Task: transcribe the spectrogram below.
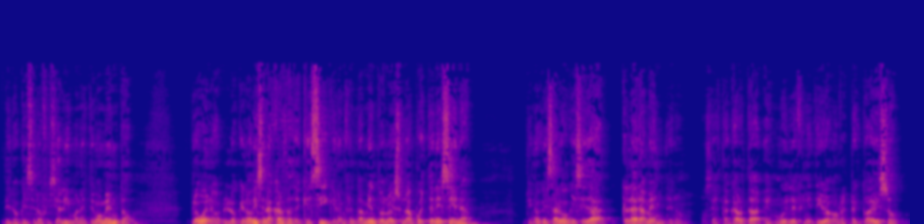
de lo que es el oficialismo en este momento. Pero bueno, lo que nos dicen las cartas es que sí, que el enfrentamiento no es una puesta en escena, sino que es algo que se da claramente, ¿no? O sea, esta carta es muy definitiva con respecto a eso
